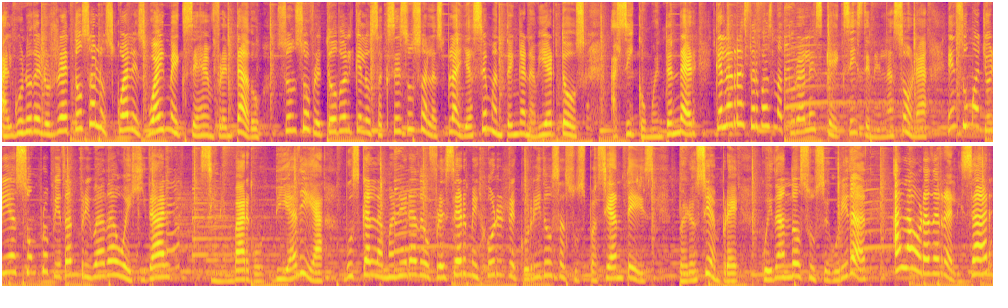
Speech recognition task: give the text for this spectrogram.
Algunos de los retos a los cuales Wimex se ha enfrentado son sobre todo el que los accesos a las playas se mantengan abiertos, así como entender que las reservas naturales que existen en la zona en su mayoría son propiedad privada o ejidal. Sin embargo, día a día buscan la manera de ofrecer mejores recorridos a sus paseantes, pero siempre cuidando su seguridad a la hora de realizar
